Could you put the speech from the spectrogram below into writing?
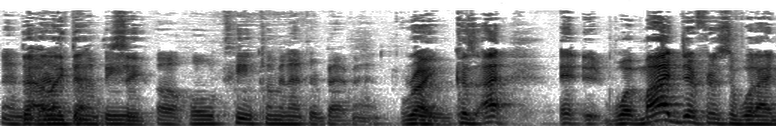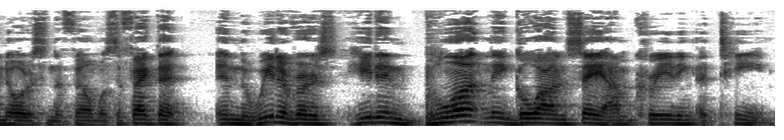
And That- I like gonna that. Be See? a whole team coming after Batman. Right. Because I, it, it- what my difference of what I noticed in the film was the fact that in the Whedonverse, he didn't bluntly go out and say, "I'm creating a team."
